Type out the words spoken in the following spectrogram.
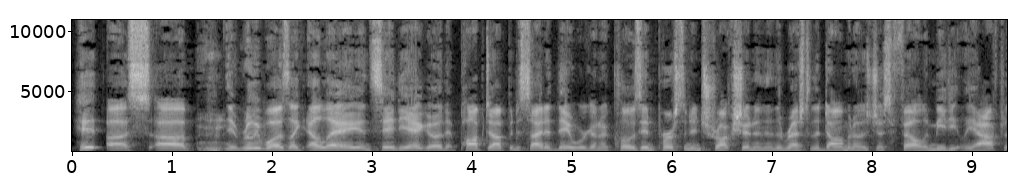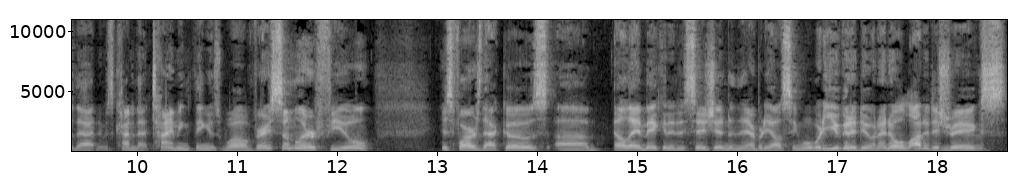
hit us, uh, it really was like L.A. and San Diego that popped up and decided they were going to close in-person instruction, and then the rest of the dominoes just fell immediately after that. And it was kind of that timing thing as well. Very similar feel as far as that goes. Um, LA making a decision, and then everybody else saying, "Well, what are you going to do?" And I know a lot of districts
